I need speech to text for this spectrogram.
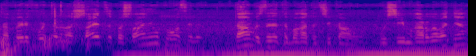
Та переходьте на наш сайт за посиланням у профілі. Там ви знайдете багато цікавого. Усім гарного дня!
